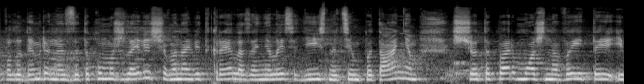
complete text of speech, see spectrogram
Володимирівні за таку можливість, що вона відкрила, зайнялися дійсно цим питанням, що тепер можна вийти і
